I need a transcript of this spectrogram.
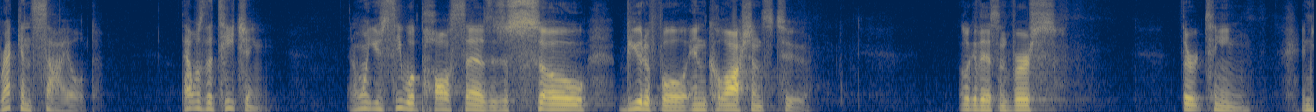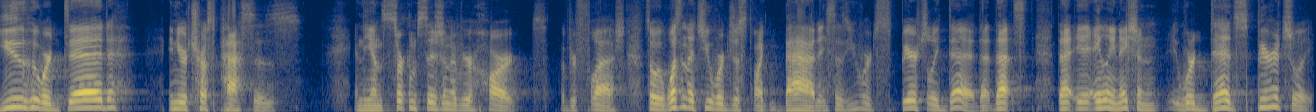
reconciled. That was the teaching. And I want you to see what Paul says is just so beautiful in Colossians 2. Look at this in verse 13. And you who were dead in your trespasses and the uncircumcision of your heart, of your flesh. So it wasn't that you were just like bad. He says you were spiritually dead. That, that's, that alienation, we're dead spiritually.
